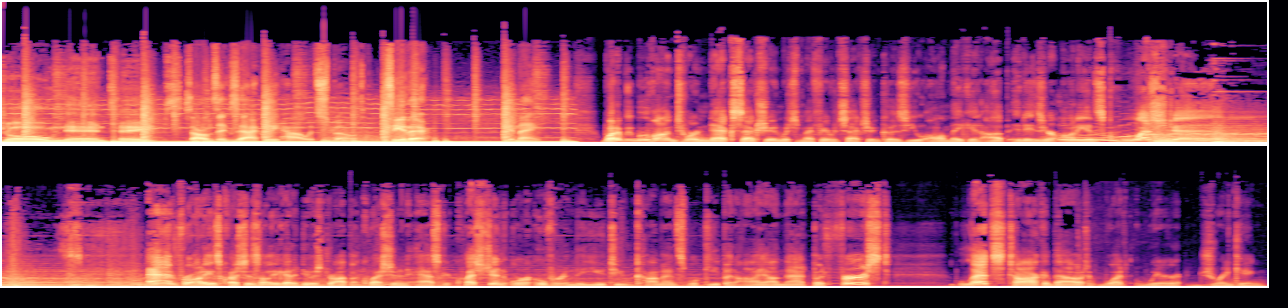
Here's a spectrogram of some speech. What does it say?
Shonen Tapes. Sounds exactly how it's spelled. See you there. Good night. Why don't we move on to our next section, which is my favorite section because you all make it up. It is your audience questions. And for audience questions, all you got to do is drop a question and ask a question, or over in the YouTube comments. We'll keep an eye on that. But first, let's talk about what we're drinking.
